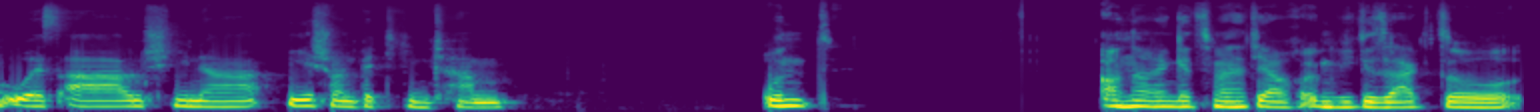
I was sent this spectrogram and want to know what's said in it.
USA und China eh schon bedient haben. Und auch noch jetzt, man hat ja auch irgendwie gesagt, so,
